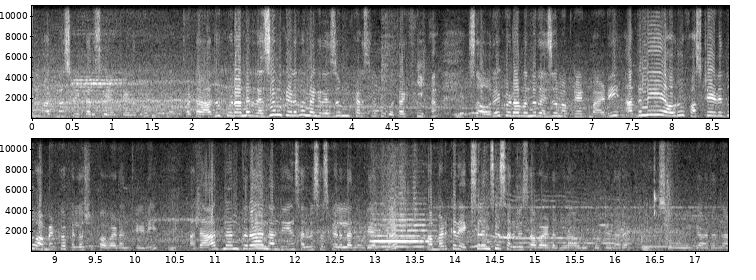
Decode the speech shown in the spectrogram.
ನೀವು ಅದನ್ನ ಸ್ವೀಕರಿಸಿ ಅಂತ ಹೇಳಿದ್ರು. ಬಟ್ ಆದರೂ ಕೂಡ ಆಮೇಲೆ ರೆಸ್ಯೂಮ್ ಕೇಳಿದ್ರು ನಂಗೆ ರೆಸ್ಯೂಮ್ ಕಳಿಸ್ಬೇಕು ಗೊತ್ತಾಗ್ತಿಲ್ಲ ಸೊ ಅವರೇ ಕೂಡ ಬಂದು ರೆಸ್ಯೂಮ್ ಅಪ್ಡೇಟ್ ಮಾಡಿ, ಅದರಲ್ಲಿ ಅವರು ಫಸ್ಟ್ ಹೇಳಿದ್ದು ಅಂಬೇಡ್ಕರ್ ಫೆಲೋಶಿಪ್ ಅವಾರ್ಡ್ ಅಂತ ಹೇಳಿ. ಅದಾದ ನಂತರ ನಂದು ಏನು ಸರ್ವಿಸಸ್ಗಳೆಲ್ಲ ನೋಡಿ ಅದನ್ನ ಅಂಬೇಡ್ಕರ್ ಎಕ್ಸಲೆನ್ಸಿ ಸರ್ವಿಸ್ ಅವಾರ್ಡ್ ಅದನ್ನ ಅವರು ಕೊಟ್ಟಿದ್ದಾರೆ. ಸೊ ಈಗ ಅದನ್ನು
